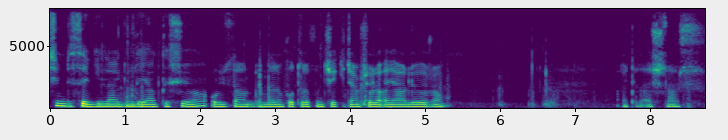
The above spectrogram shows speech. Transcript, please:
Şimdi sevgililer günü de yaklaşıyor. O yüzden bunların fotoğrafını çekeceğim. Şöyle ayarlıyorum. Arkadaşlar.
